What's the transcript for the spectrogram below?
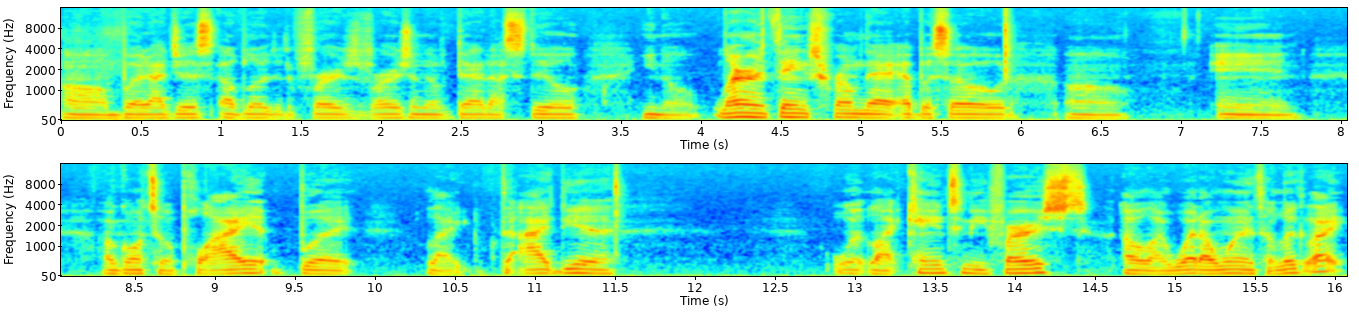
Um but i just uploaded the first version of that. I still you know learn things from that episode um and i'm going to apply it. But like the idea what like came to me first of like what I wanted to look like,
